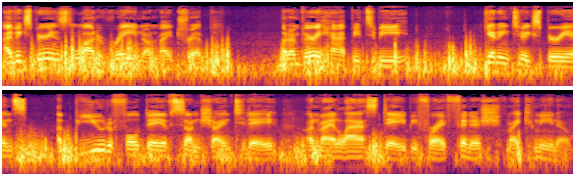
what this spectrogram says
I've experienced a lot of rain on my trip, but I'm very happy to be getting to experience a beautiful day of sunshine today on my last day before I finish my Camino.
